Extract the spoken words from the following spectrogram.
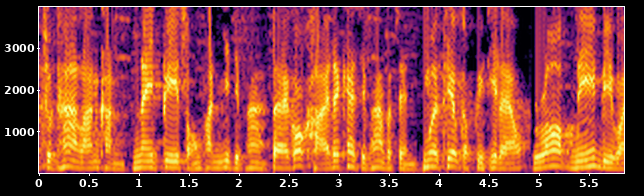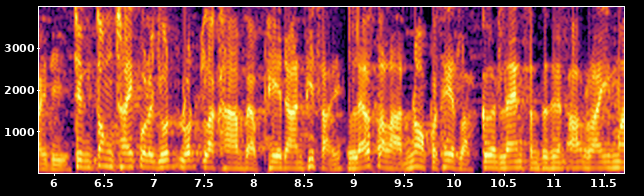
5.5ล้านคันในปี 2025 แต่ก็ขายได้แค่ 15%เมื่อเทียบกับปีที่แล้ว รอบนี้ BYD จึงต้องใช้กลยุทธ์ลดราคาแบบเพดานพิสัย แล้วตลาดนอกประเทศล่ะ เกิดแรงสั่นสะเทือนอะไรไหม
